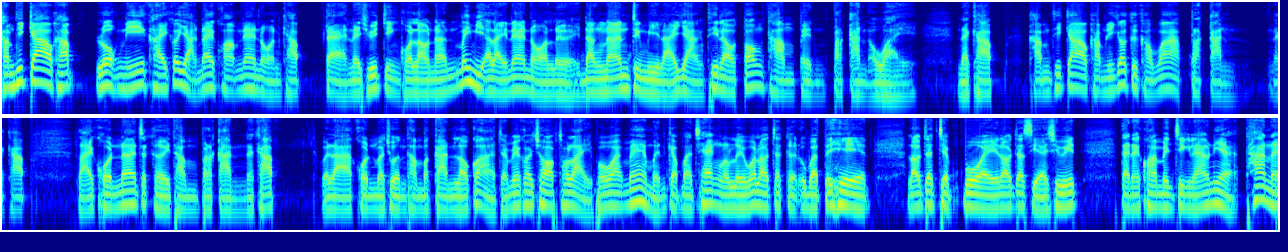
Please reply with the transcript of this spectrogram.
คำที่ 9 ครับ โลกนี้ใครก็อยากได้ความแน่นอนครับ แต่ในชีวิตจริงคนเรานั้นไม่มีอะไรแน่นอนเลย ดังนั้นจึงมีหลายอย่างที่เราต้องทำเป็นประกันเอาไว้นะครับคำที่ 9คำนี้ก็คือคำว่าประกันนะครับ หลายคนน่าจะเคยทำประกันนะครับ เวลาคนมาชวนทำประกัน เราก็อาจจะไม่ค่อยชอบเท่าไหร่เพราะว่าแม่เหมือนกับมาแช่งเราเลยว่าเราจะเกิดอุบัติเหตุ เราจะเจ็บป่วย เราจะเสียชีวิต แต่ในความเป็นจริงแล้วเนี่ยถ้าใน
